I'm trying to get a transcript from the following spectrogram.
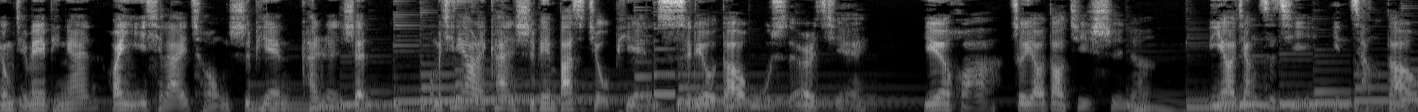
弟兄姐妹平安，欢迎一起来从诗篇看人生。我们今天要来看诗篇八十九篇十六到五十二节。耶和华，这要到几时呢？你要将自己隐藏到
